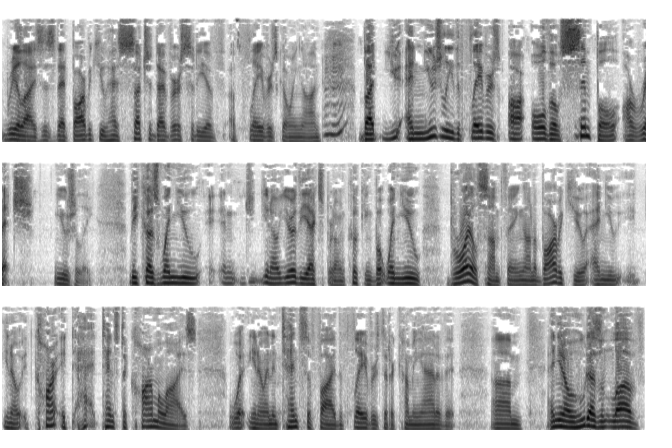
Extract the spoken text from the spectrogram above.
realize is that barbecue has such a diversity of, of flavors going on, Mm-hmm. but you, and usually the flavors are, although simple, are rich. Usually. Because when you, and you know, you're the expert on cooking, but when you broil something on a barbecue and you, you know, it car, it ha- tends to caramelize what, you know, and intensify the flavors that are coming out of it. Um, and you know, who doesn't love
